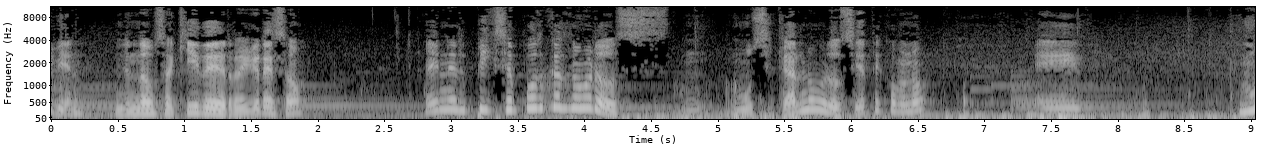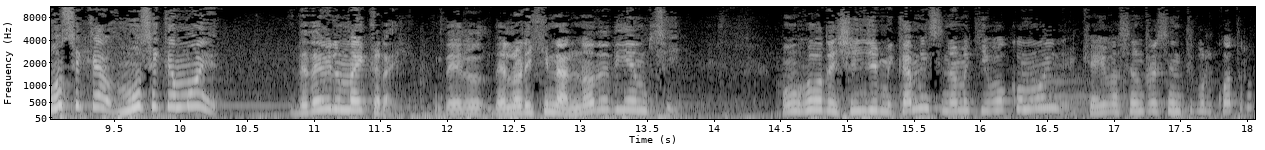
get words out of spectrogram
Muy bien, ya andamos aquí de regreso en el Pixel Podcast número musical número 7, ¿cómo no? Eh, música, música muy de Devil May Cry, del, del original, no de DMC. Un juego de Shinji Mikami, si no me equivoco, muy que iba a ser un Resident Evil 4.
